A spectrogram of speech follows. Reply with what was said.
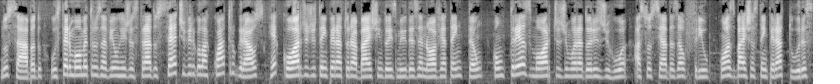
No sábado, os termômetros haviam registrado 7,4 graus, recorde de temperatura baixa em 2019 até então, com três mortes de moradores de rua associadas ao frio. Com as baixas temperaturas,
